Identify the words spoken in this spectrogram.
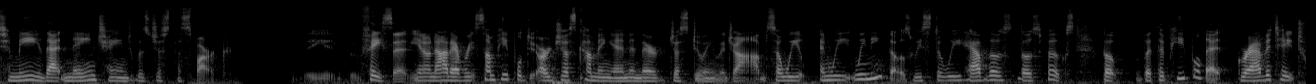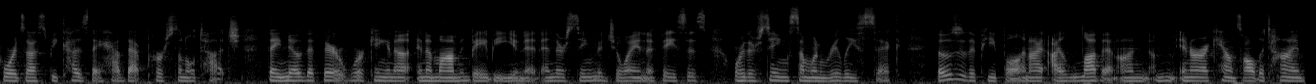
to me that name change was just the spark face it you know not every some people do, are just coming in and they're just doing the job. So we and we we need those. We still we have those those folks. But but the people that gravitate towards us because they have that personal touch they know that they're working in a in a mom and baby unit and they're seeing the joy in the faces or they're seeing someone really sick. Those are the people and i, I love it on um, in our accounts all the time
